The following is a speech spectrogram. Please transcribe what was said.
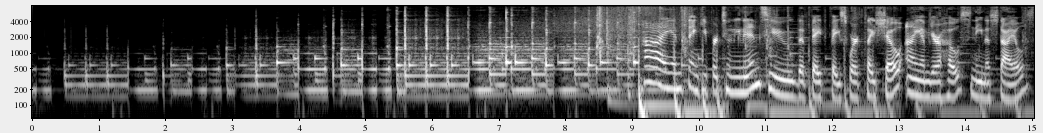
Hi, and thank you for tuning in to the Faith Based Workplace Show. I am your host, Nina Stiles.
